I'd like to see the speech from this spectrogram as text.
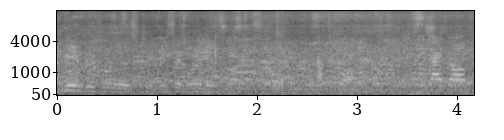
I forget one of those two. It's like one of those bars. That's cool. Guys all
